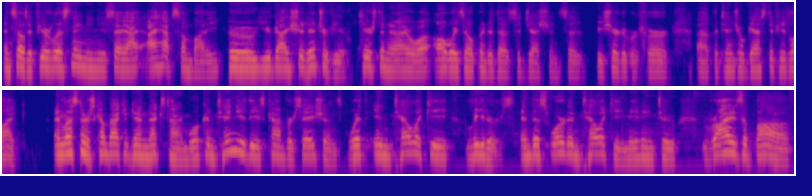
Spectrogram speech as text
And so if you're listening and you say, I, I have somebody who you guys should interview, Kirsten and I are always open to those suggestions. So be sure to refer a potential guest if you'd like. And listeners, come back again next time. We'll continue these conversations with Entelechy leaders. And this word Entelechy meaning to rise above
